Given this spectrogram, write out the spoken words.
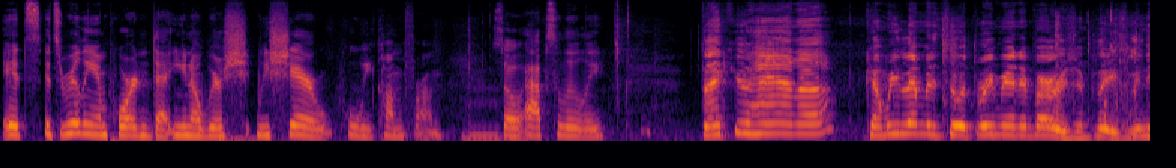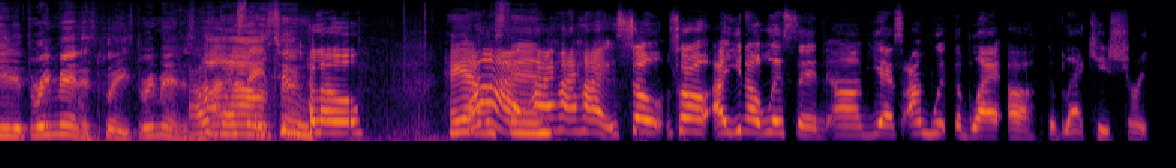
it's it's really important that you know we're sh- we share who we come from. Mm-hmm. So absolutely. Thank you, Hannah. Can we limit it to a three minute version, please? We needed three minutes, please. Three minutes. I was Hi, gonna say two. Hello. Hey, Hi, Allison. hi, hi, hi. So, so uh, you know, listen. Um, yes, I'm with the black, uh, the Black History,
